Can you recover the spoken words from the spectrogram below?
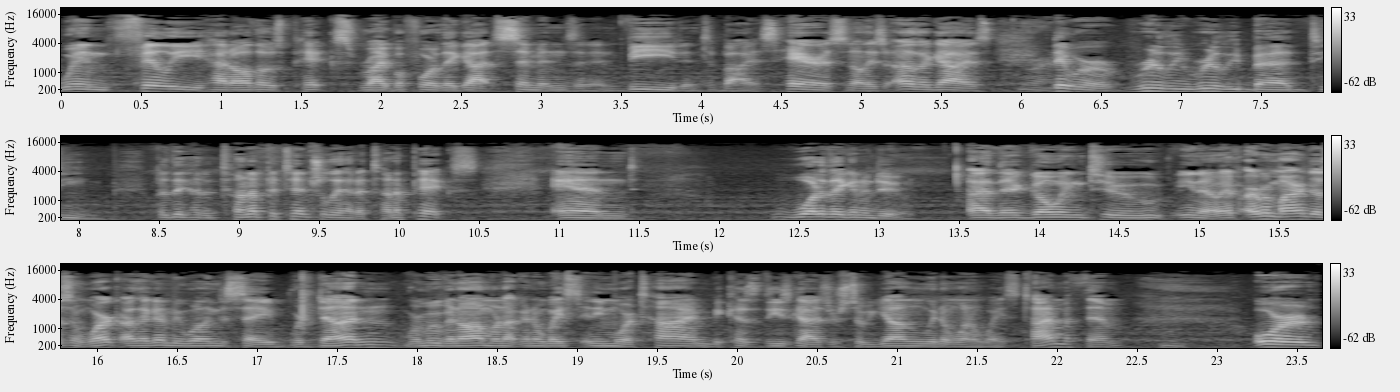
when Philly had all those picks right before they got Simmons and Embiid and Tobias Harris and all these other guys. Right. They were a really, really bad team. But they had a ton of potential. They had a ton of picks. And what are they going to do? Are they going to, you know, if Urban Meyer doesn't work, are they going to be willing to say, we're done, we're moving on, we're not going to waste any more time because these guys are so young, we don't want to waste time with them? Or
